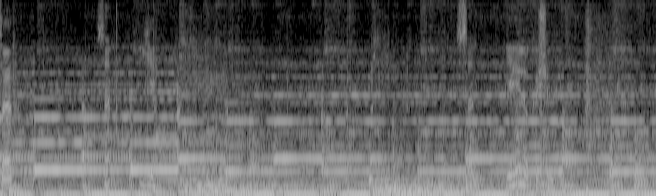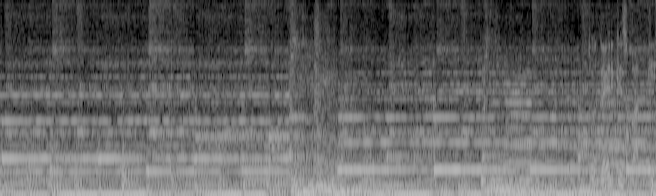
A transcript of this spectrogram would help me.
सर। सर, ये। सर, यही लोकेशन है। तो देर किस बात की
